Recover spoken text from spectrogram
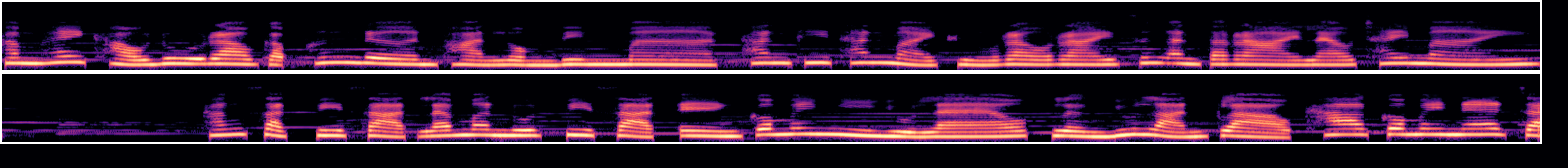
ทำให้เขาดูราวกับเพิ่งเดินผ่านหล่มดินมา ท่านที่ท่านหมายถึงเราไร้ซึ่งอันตรายแล้วใช่ไหม ทั้งสัตว์ปีศาจและมนุษย์ปีศาจเองก็ไม่มีอยู่แล้วเปลิงยุหลานกล่าวข้าก็ไม่แน่ใจ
